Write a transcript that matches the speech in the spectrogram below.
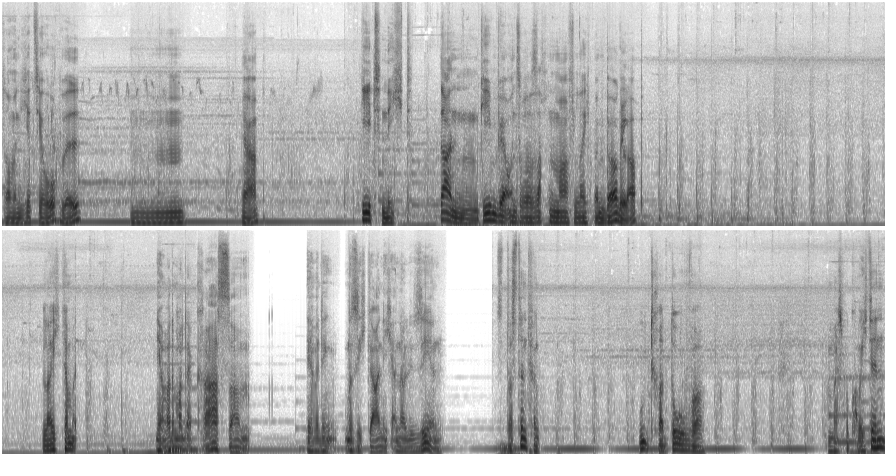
So, wenn ich jetzt hier hoch will. mm, Ja. Geht nicht. Dann geben wir unsere Sachen mal vielleicht beim Burgle ab. Vielleicht kann man... Ja, warte mal, der Grassamen. Ja, aber den muss ich gar nicht analysieren. Was ist das denn für ein ultra? Und Was bekomme ich denn?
